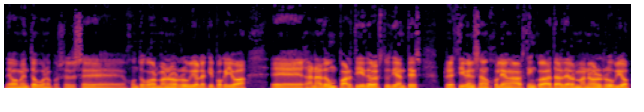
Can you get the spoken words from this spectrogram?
de momento, bueno, pues es eh, junto con el Manuel Rubio el equipo que lleva eh, ganado un partido. Los estudiantes reciben San Julián a las 5 de la tarde al Manuel Rubio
